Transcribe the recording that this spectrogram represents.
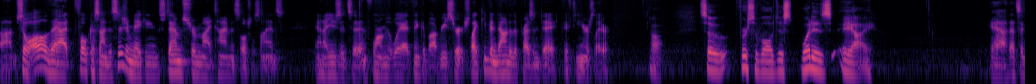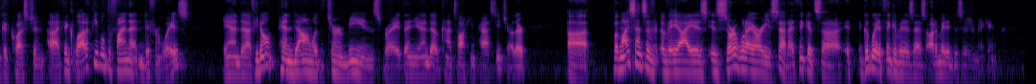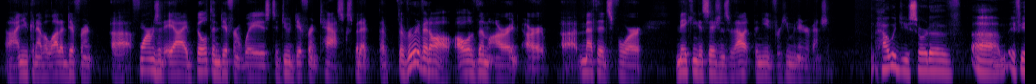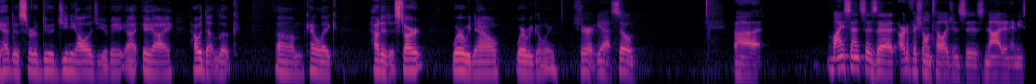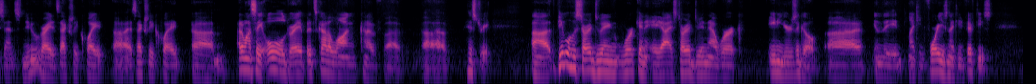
Um, so all of that focus on decision making stems from my time in social science and I use it to inform the way I think about research, like even down to the present day, 15 years later. Oh, so first of all, just what is AI? Yeah, that's a good question. Uh, I think a lot of people define that in different ways. And uh, if you don't pin down what the term means, right, then you end up kind of talking past each other. Uh, but my sense of, of, AI is, is sort of what I already said. I think it's uh, it, a good way to think of it is as automated decision making. Uh, and you can have a lot of different uh, forms of AI built in different ways to do different tasks. But at the, the root of it all, all of them are, are methods for making decisions without the need for human intervention. How would you sort of, um, if you had to sort of do a genealogy of AI, how would that look? Um, kind of like, how did it start? Where are we now? Where are we going? Sure, yeah. So, uh, my sense is that artificial intelligence is not in any sense new, right? It's actually quite, uh, it's actually quite, um, I don't want to say old, right? But it's got a long kind of uh, uh, history. Uh, the people who started doing work in AI started doing that work 80 years ago uh, in the 1940s, 1950s,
